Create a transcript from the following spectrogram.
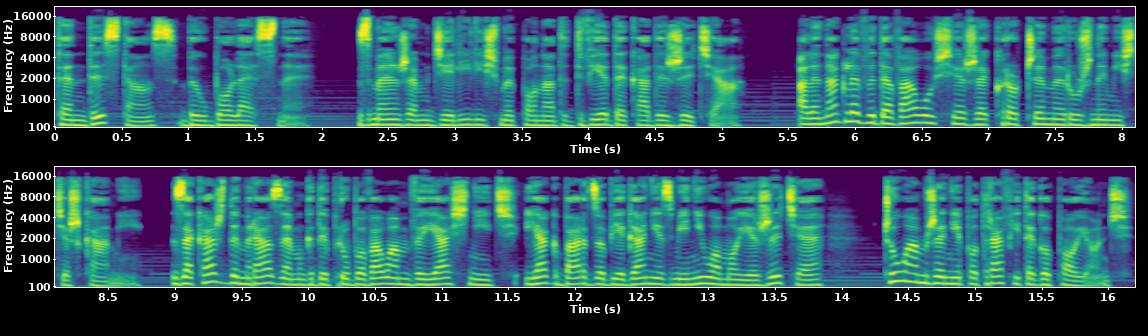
Ten dystans był bolesny. Z mężem dzieliliśmy ponad dwie dekady życia, ale nagle wydawało się, że kroczymy różnymi ścieżkami. Za każdym razem, gdy próbowałam wyjaśnić, jak bardzo bieganie zmieniło moje życie, czułam, że nie potrafi tego pojąć.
